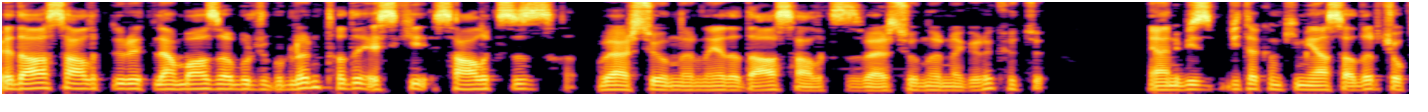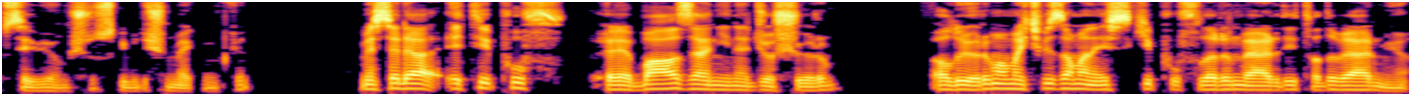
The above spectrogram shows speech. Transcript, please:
Ve daha sağlıklı üretilen bazı abur cuburların tadı eski sağlıksız versiyonlarına ya da daha sağlıksız versiyonlarına göre kötü. Yani biz bir takım kimyasalları çok seviyormuşuz gibi düşünmek mümkün. Mesela eti puf e, bazen yine coşuyorum, alıyorum ama hiçbir zaman eski pufların verdiği tadı vermiyor.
